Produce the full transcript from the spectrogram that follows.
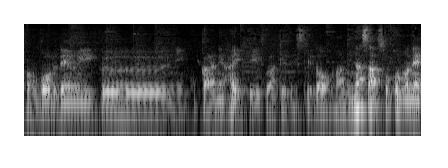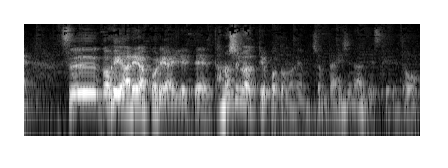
このゴールデンウィークにここからね、入っていくわけですけど、まあ、皆さんそこもね、すごいあれやこれや入れて楽しむっていうこともね、もちろん大事なんですけれど、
